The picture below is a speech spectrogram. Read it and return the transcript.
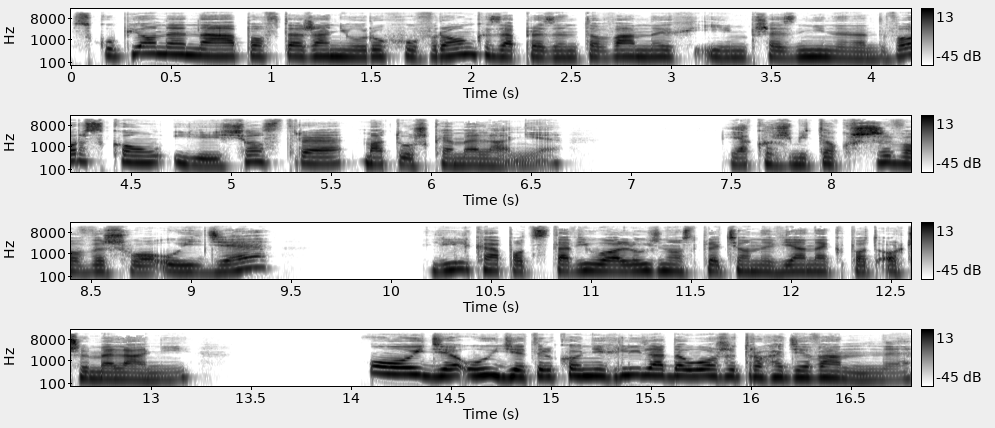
skupione na powtarzaniu ruchów rąk zaprezentowanych im przez Ninę Nadworską i jej siostrę, matuszkę Melanię. Jakoś mi to krzywo wyszło, ujdzie? Lilka podstawiła luźno spleciony wianek pod oczy Melanii. Ujdzie, ujdzie, tylko niech Lila dołoży trochę dziewanny,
